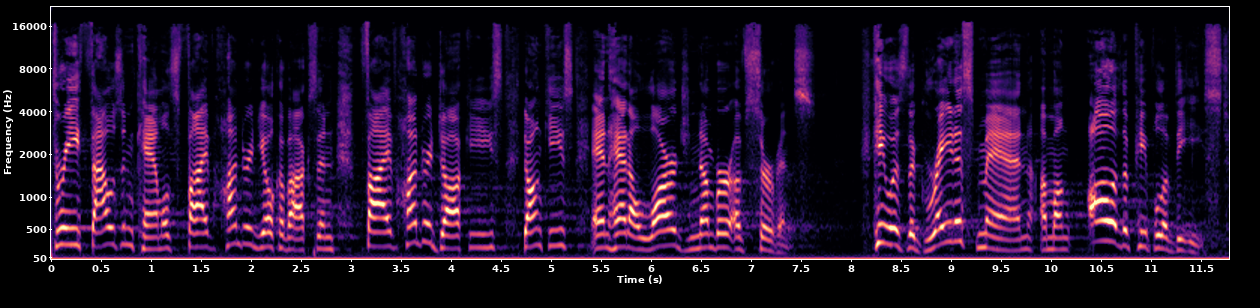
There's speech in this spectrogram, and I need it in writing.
3,000 camels, 500 yoke of oxen, 500 donkeys, donkeys, and had a large number of servants. He was the greatest man among all of the people of the East.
